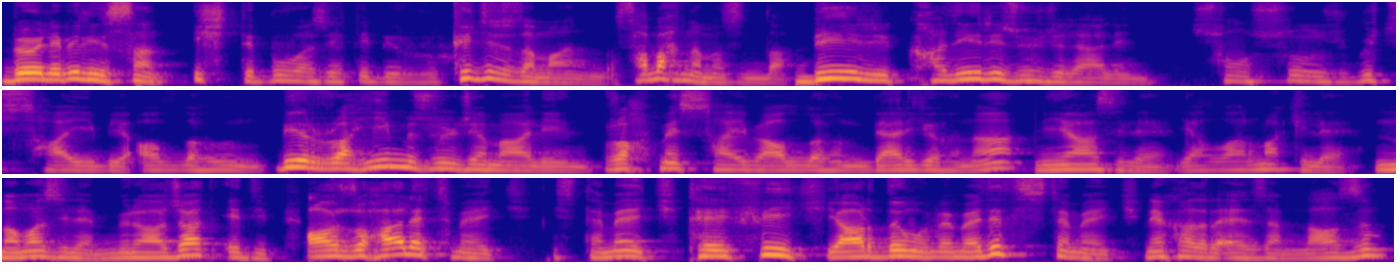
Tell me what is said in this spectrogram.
böyle bir insan. İşte bu vaziyette bir ruh. Fecr zamanında, sabah namazında bir Kadir-i Zülcelal'in sonsuz güç sahibi Allah'ın, bir Rahim Zülcemal'in, rahmet sahibi Allah'ın dergahına niyaz ile, yalvarmak ile, namaz ile müracaat edip arzu hal etmek, istemek, tevfik, yardım ve medet istemek ne kadar elzem lazım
